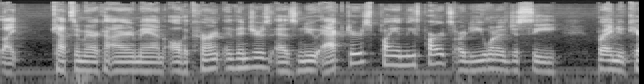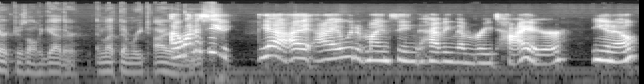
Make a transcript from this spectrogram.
like Captain America, Iron Man, all the current Avengers as new actors playing these parts, or do you want to just see brand new characters altogether and let them retire? I want to see. Yeah, I I wouldn't mind seeing having them retire. You know,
